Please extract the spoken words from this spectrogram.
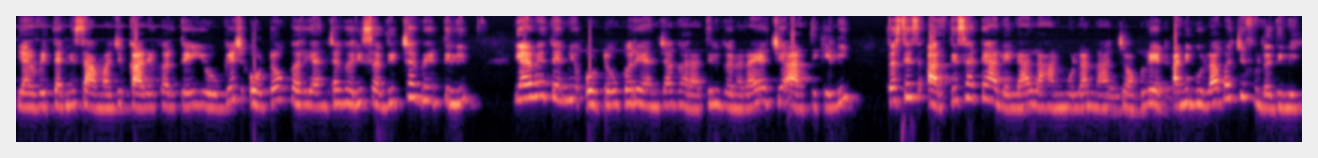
यावेळी त्यांनी सामाजिक कार्यकर्ते योगेश ओटोकर यांच्या घरी सदिच्छा भेट दिली. यावेळी त्यांनी ओटोकर यांच्या घरातील गणरायाची आरती केली. तसेच आरतीसाठी आलेल्या लहान मुलांना चॉकलेट आणि गुलाबाची फुलं दिली.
